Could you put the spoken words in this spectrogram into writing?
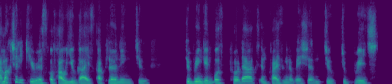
I'm actually curious of how you guys are planning to to bring in both product and pricing innovation to, to bridge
